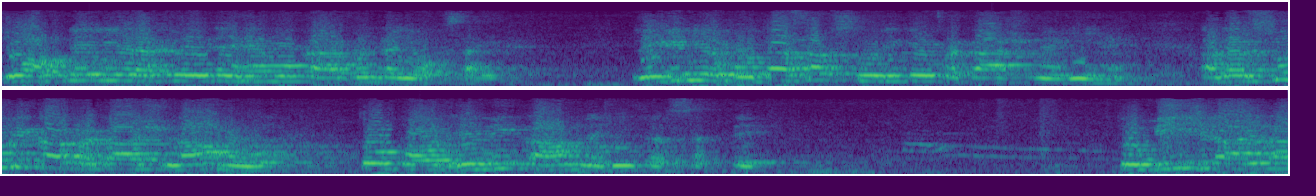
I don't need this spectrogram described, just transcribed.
जो अपने लिए रख लेते हैं, वो कार्बन डाइऑक्साइड है। लेकिन ये होता सब सूर्य के प्रकाश में ही है। अगर सूर्य का प्रकाश ना हो तो पौधे भी काम नहीं कर सकते। तो बीज डालना,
